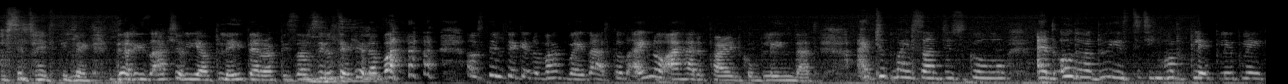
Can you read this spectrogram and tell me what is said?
I'm still trying to think like there is actually a play therapist. I'm still taken aback. I'm still taken aback by that because I know I had a parent complain that I took my son to school and all they were doing is teaching him how to play, play, play.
